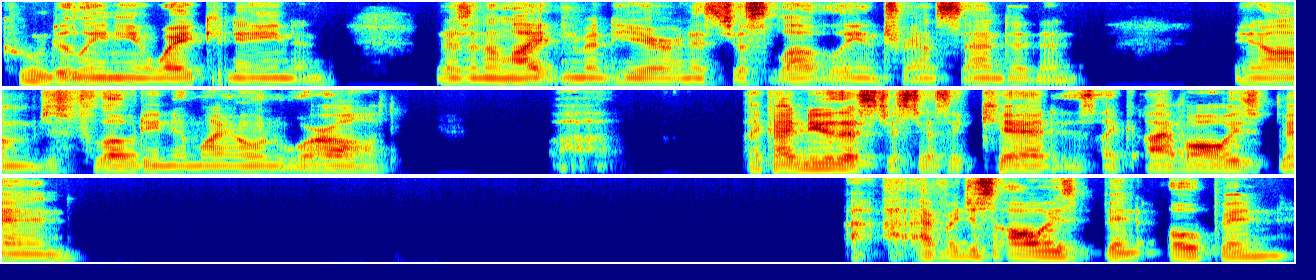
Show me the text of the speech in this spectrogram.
Kundalini awakening and there's an enlightenment here and it's just lovely and transcendent. And, you know, I'm just floating in my own world. Uh, like, I knew this just as a kid. It's like I've always been I've just always been open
